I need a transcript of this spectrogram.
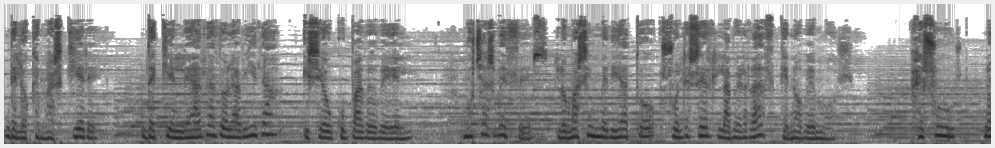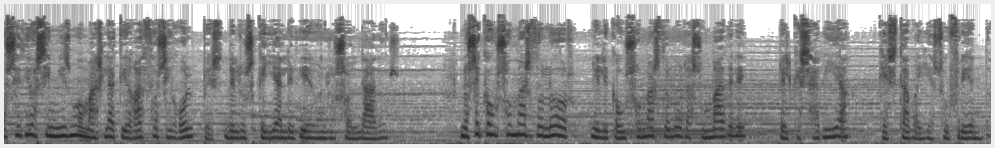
De lo que más quiere, de quien le ha dado la vida y se ha ocupado de él. Muchas veces lo más inmediato suele ser la verdad que no vemos. Jesús no se dio a sí mismo más latigazos y golpes de los que ya le dieron los soldados. No se causó más dolor ni le causó más dolor a su madre del que sabía que estaba ya sufriendo.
